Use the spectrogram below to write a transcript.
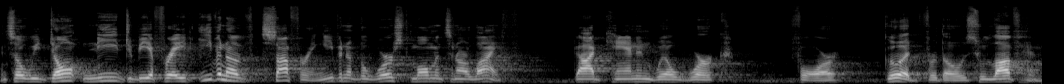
And so we don't need to be afraid even of suffering, even of the worst moments in our life. God can and will work for good for those who love him.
